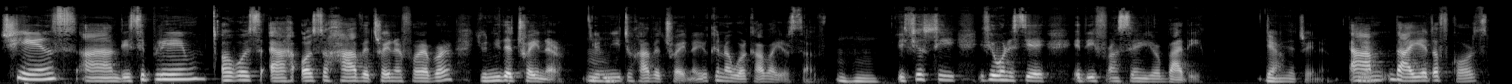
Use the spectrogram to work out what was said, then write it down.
genes and discipline. Always uh, also have a trainer forever. You need a trainer. You need to have a trainer. You cannot work out by yourself. If you see, if you want to see a, a difference in your body, Yeah. you need a trainer. Um, Diet, of course.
